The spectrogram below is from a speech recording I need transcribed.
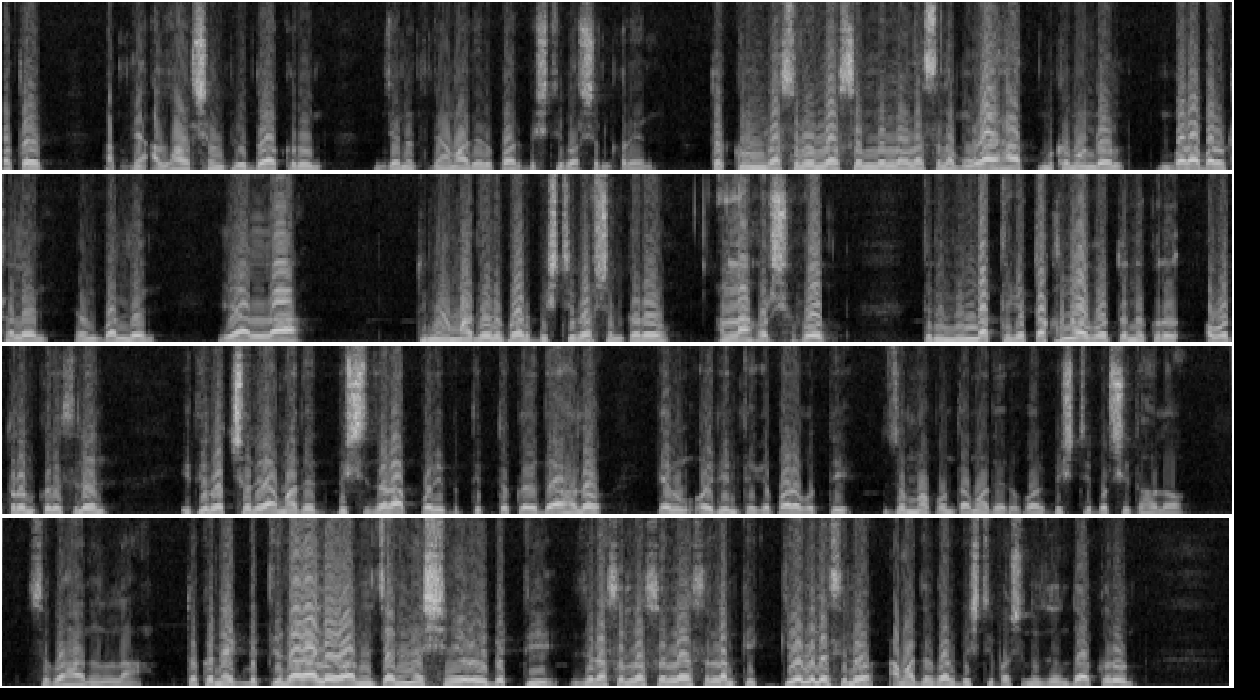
অতএব আপনি আল্লাহর সঙ্গে দোয়া করুন যেন তিনি আমাদের উপর বৃষ্টি বর্ষণ করেন। তখন রাসুল্লাহ সাল্লাহ সাল্লাম ওয়াই হাত মুখমণ্ডল বরাবর উঠালেন এবং বললেন ইয়া আল্লাহ, তুমি আমাদের উপর বৃষ্টি বর্ষণ করো। আল্লাহর শপথ তিনি মিম্বার থেকে তখনও অবতরণ করে- অবতরণ করেছিলেন। ইতিবৎসরে আমাদের বৃষ্টি দ্বারা পরিতৃপ্ত করে দেওয়া হলো এবং ওই দিন থেকে পরবর্তী জুম্মা পর্যন্ত আমাদের উপর বৃষ্টি বর্ষিত হলো। সুবাহানুল্লাহ। তখন এক ব্যক্তি দাঁড়াল, আমি জানি না সে ওই ব্যক্তি যে রাসুল্লাহ সাল্লাহ সাল্লামকে কে বলেছিল, আমাদের উপর বৃষ্টি বর্ষণের জন্য দোয়া করুন।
